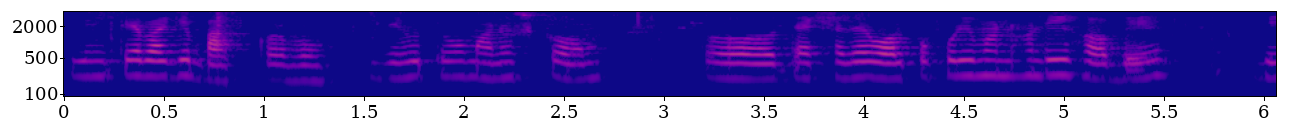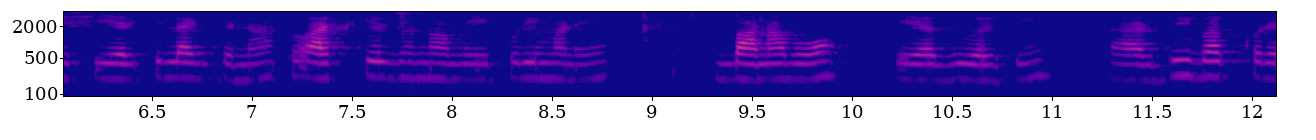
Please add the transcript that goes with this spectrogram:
তিনটে ভাগে ভাগ করব। যেহেতু মানুষ কম, তো দেখা যায় অল্প পরিমাণ হলেই হবে, বেশি আর কি লাগবে না। তো আজকের জন্য আমি এই পরিমাণে বানাবো পেঁয়াজু আর কি। তার দুই ভাগ করে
